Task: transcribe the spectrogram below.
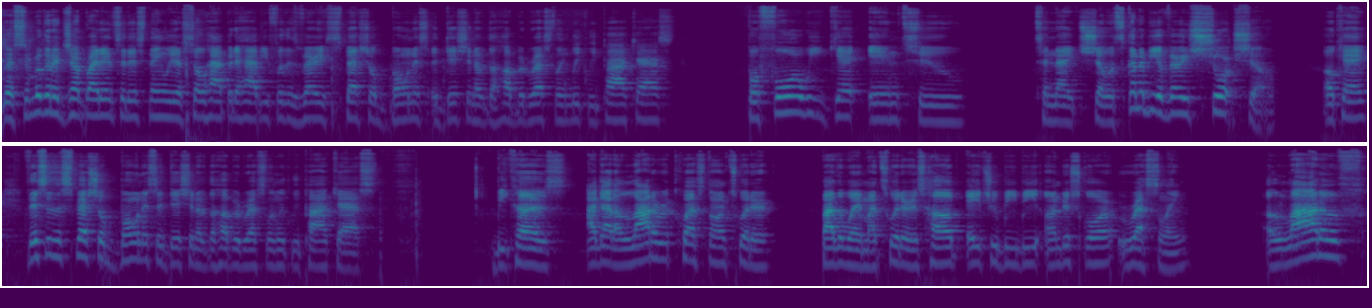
Listen, we're going to jump right into this thing. We are so happy to have you for this very special bonus edition of the Hubbard Wrestling Weekly podcast. Before we get into tonight's show, it's going to be a very short show. Okay? This is a special bonus edition of the Hubbard Wrestling Weekly podcast because I got a lot of requests on Twitter. By the way, my Twitter is hub, H U B B underscore wrestling. A lot of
